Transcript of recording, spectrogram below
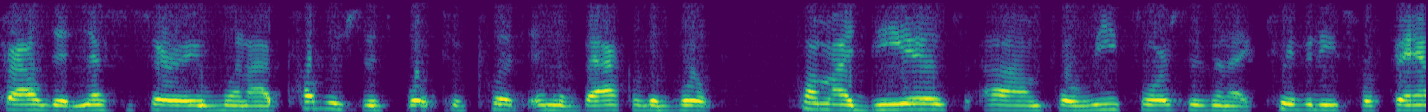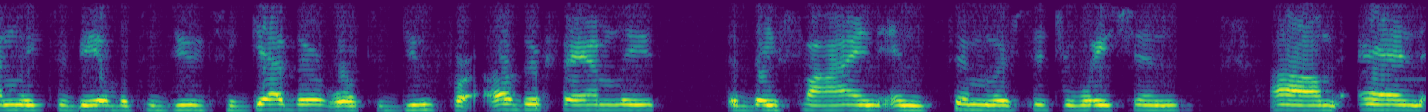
found it necessary when I published this book to put in the back of the book some ideas um, for resources and activities for families to be able to do together or to do for other families that they find in similar situations. Um, and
